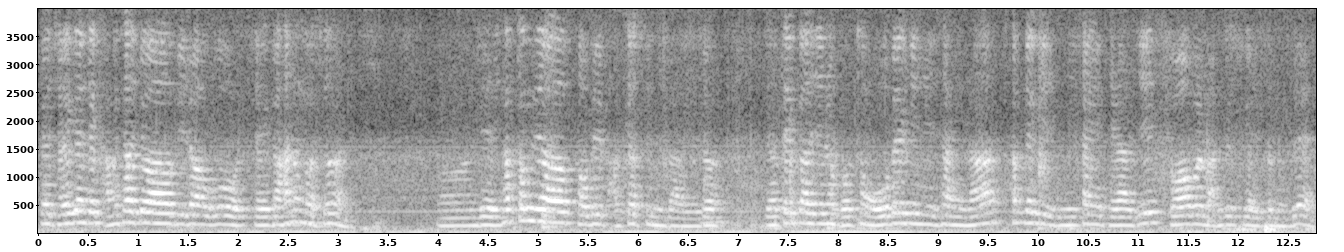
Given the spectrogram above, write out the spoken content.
그래서 저희가 이제 강사 조합이라고 저희가 하는 것은 어 이제 협동조합법이 바뀌었습니다. 그래서 여태까지는 보통 500인 이상이나 300인 이상이 돼야지 조합을 만들 수가 있었는데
